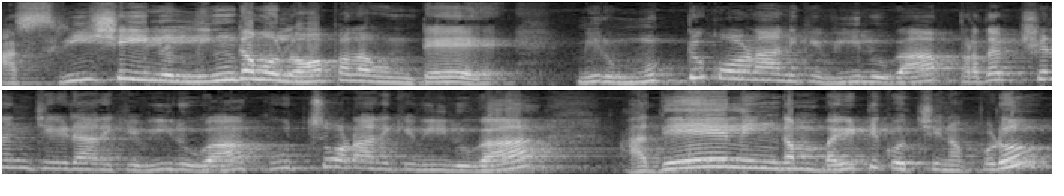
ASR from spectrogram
ఆ శ్రీశైల లింగము లోపల ఉంటే మీరు ముట్టుకోవడానికి వీలుగా ప్రదక్షిణం చేయడానికి వీలుగా కూర్చోవడానికి వీలుగా అదే లింగం బయటికి వచ్చినప్పుడు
